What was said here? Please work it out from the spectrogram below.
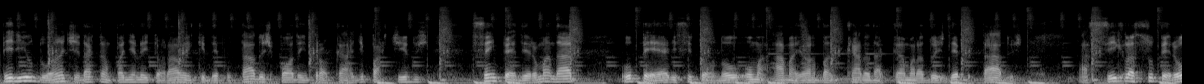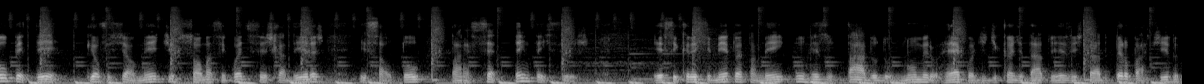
período antes da campanha eleitoral em que deputados podem trocar de partidos sem perder o mandato, o PL se tornou uma, a maior bancada da Câmara dos Deputados. A sigla superou o PT, que oficialmente soma 56 cadeiras e saltou para 76. Esse crescimento é também um resultado do número recorde de candidatos registrados pelo partido,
